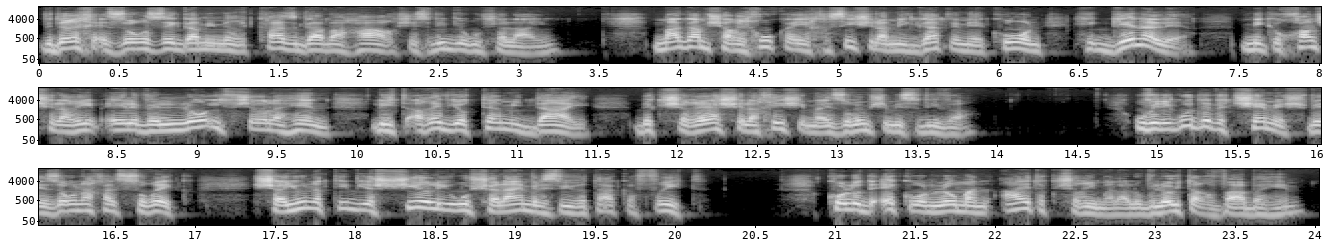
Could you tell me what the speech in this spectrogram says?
ודרך אזור זה גם ממרכז גב ההר שסביב ירושלים, מה גם שהריחוק היחסי שלה מגת ומעקרון הגן עליה מכוחן של ערים אלה ולא אפשר להן להתערב יותר מדי בקשריה של לכיש עם האזורים שמסביבה. ובניגוד לבית שמש ואזור נחל סורק, שהיו נתיב ישיר לירושלים ולסביבתה הכפרית, כל עוד עקרון לא מנעה את הקשרים הללו ולא התערבה בהם,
